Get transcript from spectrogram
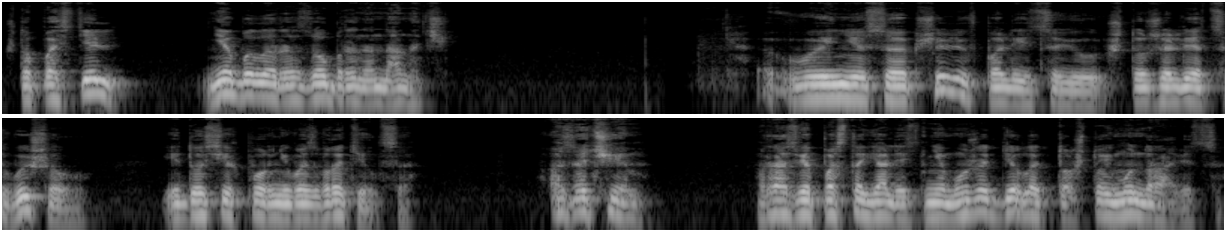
что постель не была разобрана на ночь. Вы не сообщили в полицию, что жилец вышел и до сих пор не возвратился? А зачем? Разве постоялец не может делать то, что ему нравится?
